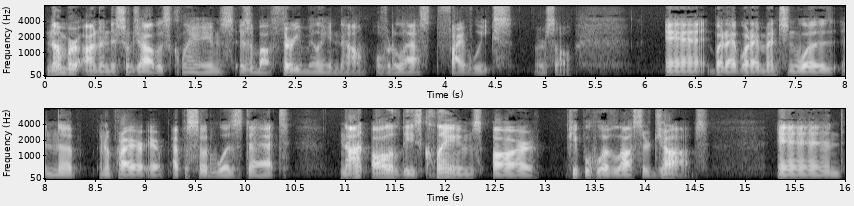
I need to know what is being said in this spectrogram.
number on initial jobless claims is about 30 million now over the last five weeks or so. And but I, what I mentioned was in the in a prior episode was that not all of these claims are people who have lost their jobs. And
